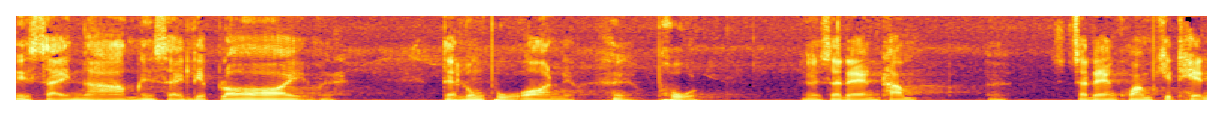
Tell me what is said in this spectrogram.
นิสัยงามนิสัยเรียบร้อย แต่หลวงปู่อ่อนเนี่ยพูดแสดงธรรมแสดงความคิดเห็น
